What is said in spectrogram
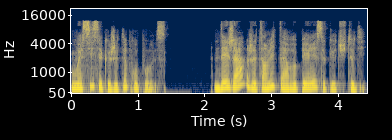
voici ce que je te propose. Déjà, je t'invite à repérer ce que tu te dis.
